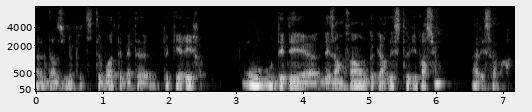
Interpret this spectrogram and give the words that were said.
euh, dans une petite boîte, eh de, guérir ou, d'aider euh, des enfants, de garder cette vibration. Allez savoir.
